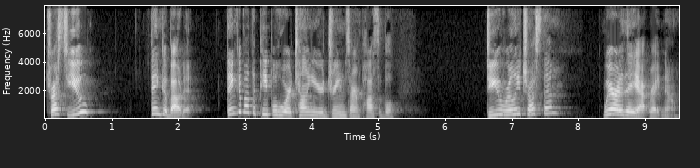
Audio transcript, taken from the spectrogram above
Trust you? Think about it. Think about the people who are telling you your dreams aren't possible. Do you really trust them? Where are they at right now?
